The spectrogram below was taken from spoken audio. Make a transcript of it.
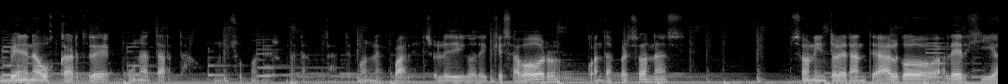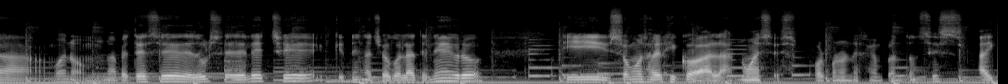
vienen a buscarte una tarta, suponer, una tarta. Te pones, vale, yo le digo de qué sabor, cuántas personas son intolerantes a algo, alergia, bueno, me apetece de dulce de leche, que tenga chocolate negro y somos alérgicos a las nueces, por poner un ejemplo. Entonces hay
